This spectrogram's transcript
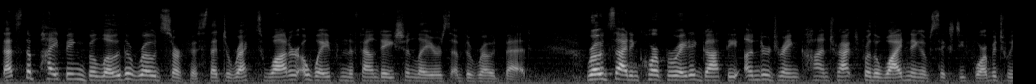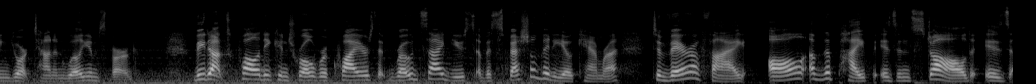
That's the piping below the road surface that directs water away from the foundation layers of the roadbed. Roadside Incorporated got the underdrain contract for the widening of 64 between Yorktown and Williamsburg. VDOT's quality control requires that roadside use of a special video camera to verify all of the pipe is installed is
